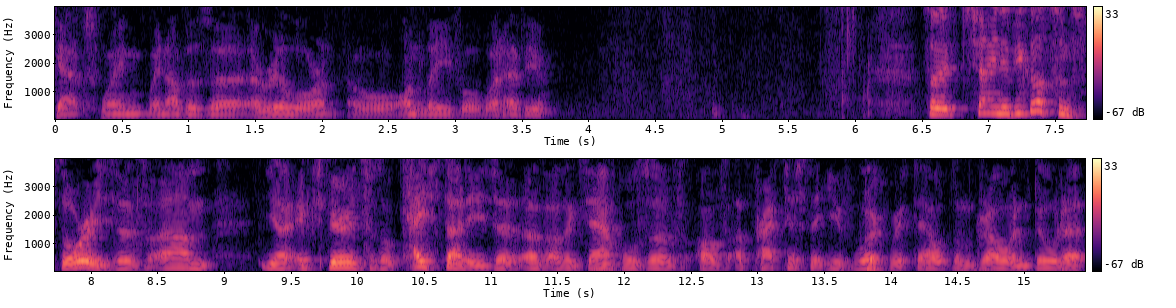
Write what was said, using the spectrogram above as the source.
gaps when, when others are, are ill or, or on leave or what have you. So, Shane, have you got some stories of um, you know, experiences or case studies of, of, of, examples of, of a practice that you've worked with to help them grow and build a,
